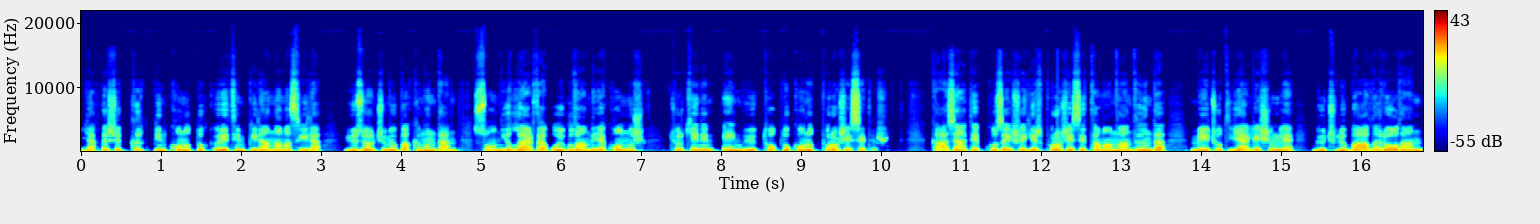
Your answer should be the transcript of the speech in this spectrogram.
yaklaşık 40 bin konutluk üretim planlamasıyla yüz ölçümü bakımından son yıllarda uygulanmaya konmuş Türkiye'nin en büyük toplu konut projesidir. Gaziantep Kuzeyşehir projesi tamamlandığında mevcut yerleşimle güçlü bağları olan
